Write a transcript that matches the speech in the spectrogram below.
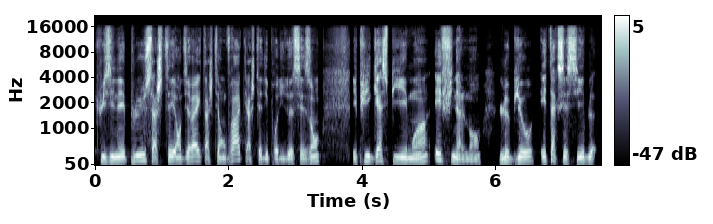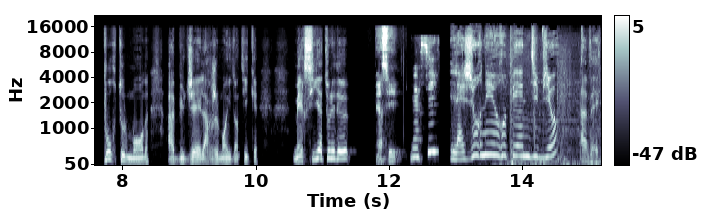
cuisiner plus, acheter en direct, acheter en vrac, acheter des produits de saison, et puis gaspiller moins. Et finalement, le bio est accessible pour tout le monde à budget largement identique. Merci à tous les deux. Merci. Merci. La journée européenne du bio avec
